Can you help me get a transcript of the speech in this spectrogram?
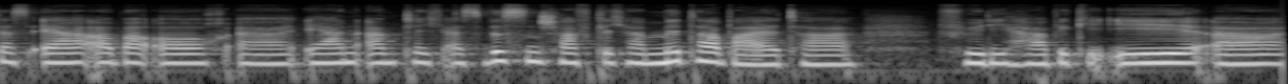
dass er aber auch äh, ehrenamtlich als wissenschaftlicher Mitarbeiter für die HBGE äh,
